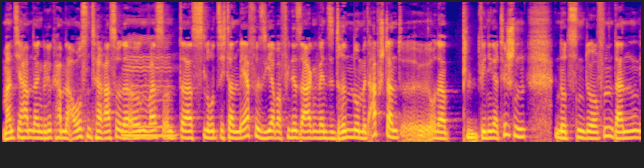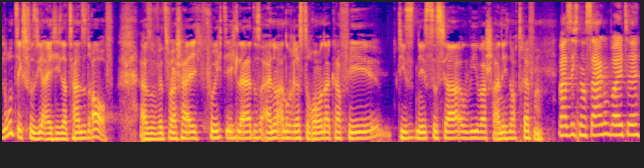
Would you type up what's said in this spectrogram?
Manche haben dann Glück, haben eine Außenterrasse oder Mhm. irgendwas und das lohnt sich dann mehr für sie. Aber viele sagen, wenn sie drinnen nur mit Abstand äh, oder weniger Tischen nutzen dürfen, dann lohnt sich's für sie eigentlich nicht. Da zahlen sie drauf. Also wird's wahrscheinlich, fürchte ich leider, das eine oder andere Restaurant oder Café dieses nächstes Jahr irgendwie wahrscheinlich noch treffen. Was ich noch sagen wollte,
